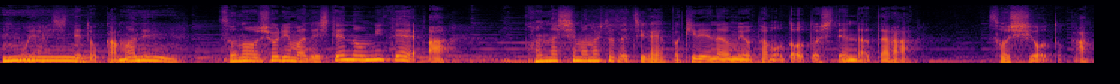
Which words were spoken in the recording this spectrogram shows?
燃やしてとかまで、うん。その処理までしてんのを見てあこんな島の人たちがやっぱ綺麗な海を保とうとしてんだったらそうしようとか。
